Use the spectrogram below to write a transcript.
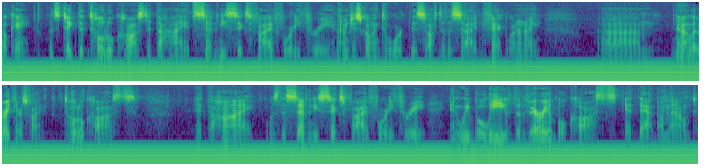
Okay, let's take the total cost at the high. It's 76,543, and I'm just going to work this off to the side. In fact, why don't I? Um, no, right there is fine. Total costs at the high was the 76,543, and we believe the variable costs at that amount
